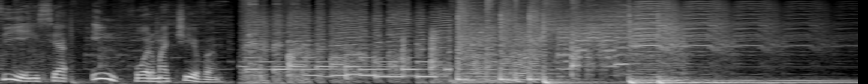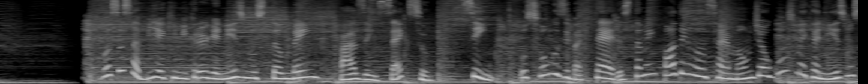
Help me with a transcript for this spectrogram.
Ciência informativa. Você sabia que microrganismos também fazem sexo? Sim, os fungos e bactérias também podem lançar mão de alguns mecanismos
